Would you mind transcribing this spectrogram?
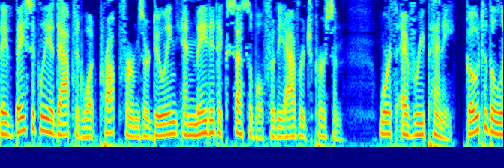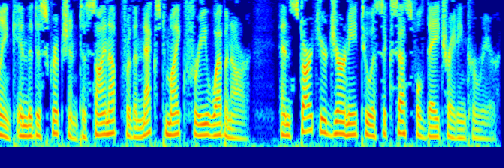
They've basically adapted what prop firms are doing and made it accessible for the average person. Worth every penny. Go to the link in the description to sign up for the next MIC free webinar and start your journey to a successful day trading career.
